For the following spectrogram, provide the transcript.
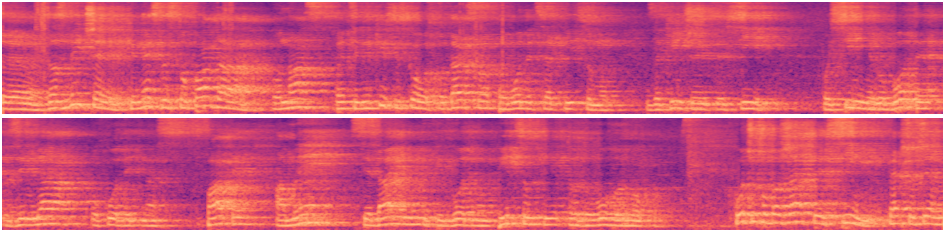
Е, Зазвичай кінець листопада у нас, працівників сільського господарства, приводиться підсумок. Закінчуються всі осінні роботи, земля уходить нас спати, а ми сідаємо і підводимо підсумки трудового року. Хочу побажати всім, в першу чергу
